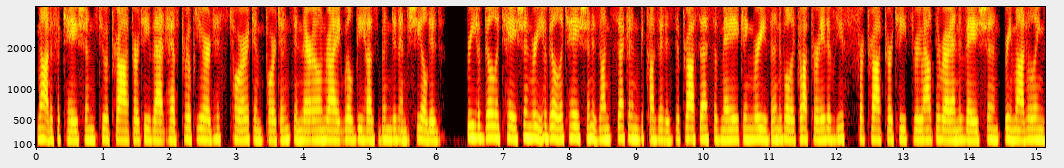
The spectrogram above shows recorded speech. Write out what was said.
modifications to a property that have procured historic importance in their own right will be husbanded and shielded. Rehabilitation Rehabilitation is on second because it is the process of making reasonable a cooperative use for property throughout the renovation, remodeling,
